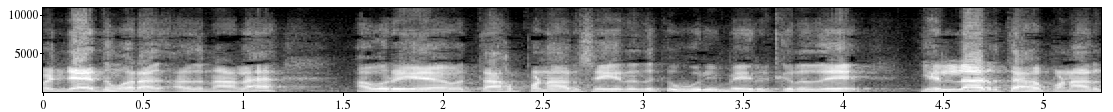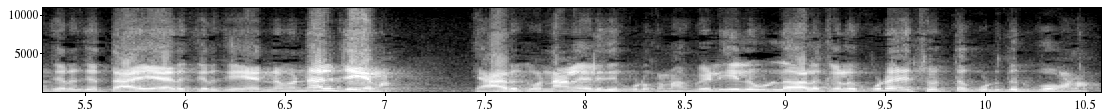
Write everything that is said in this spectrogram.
பஞ்சாயத்தும் வராது. அதனால் அவர் தகப்பனார் செய்கிறதுக்கு உரிமை இருக்கிறது. எல்லோரும் தகப்பனாருக்கு இருக்குது தாயாருக்கு இருக்குது என்ன வேணாலும் செய்யலாம். யாருக்கு வேணாலும் எழுதி கொடுக்கலாம். வெளியில் உள்ள ஆளுக்களுக்கு கூட சொத்தை கொடுத்துட்டு போகலாம்.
